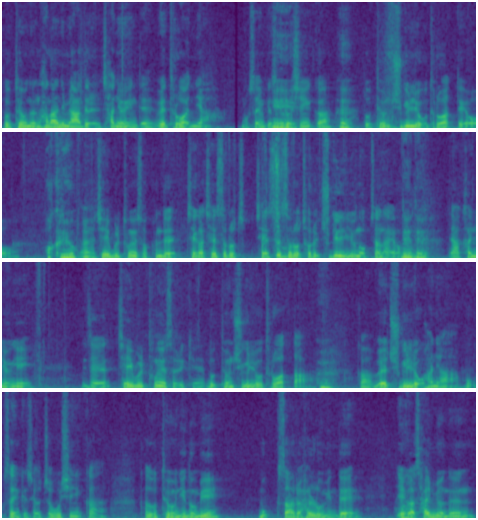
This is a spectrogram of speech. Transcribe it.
노태우는 하나님의 아들 자녀인데 왜 들어왔냐? 목사님께서 예, 예. 그러시니까 예. 노태우는 죽이려고 들어왔대요. 아 그래요? 예, 제 입을 통해서. 근데 제가 제 스스로 제 스스로 저를 죽일 이유는 없잖아요. 네네. 근데 악한 형이 이제 제 입을 통해서 이렇게 노태우는 죽이려고 들어왔다. 예. 그러니까 왜 죽이려고 하냐 목사님께서 여쭤보시니까 그러니까 노태훈 이놈이 목사를 할 놈인데 얘가 살면은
